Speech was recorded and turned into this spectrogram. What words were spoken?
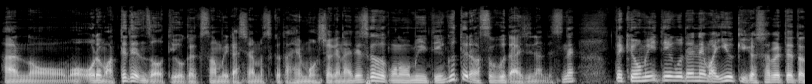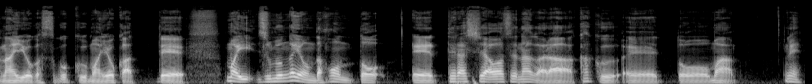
あの、もう俺待っててんぞっていうお客さんもいらっしゃいますけど、大変申し訳ないですけど、このミーティングっていうのがすごく大事なんですね。で、今日ミーティングでね、まあ、勇気が喋ってた内容がすごく、まあ、良かった。、まあ、自分が読んだ本と、えー、照らし合わせながら、各、えー、っと、まあ、ね、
